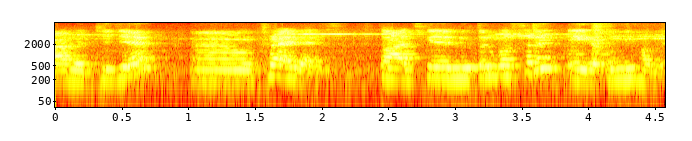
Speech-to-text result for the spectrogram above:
আর হচ্ছে যে ফ্রাইড রাইস তো আজকে নতুন বছরে এইরকমই হবে।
